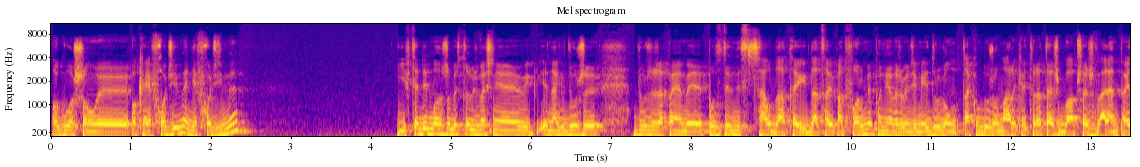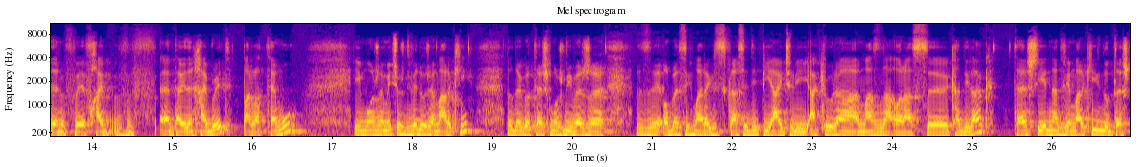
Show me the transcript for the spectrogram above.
ogłoszą, yy, ok, wchodzimy, nie wchodzimy, i wtedy może być to być właśnie jednak duży, duży, że powiem, y, pozytywny strzał dla, tej, dla całej platformy, ponieważ będziemy mieli drugą taką dużą markę, która też była przecież w LMP1, w, w, w LMP1 Hybrid parę lat temu i może mieć już dwie duże marki. Do tego też możliwe, że z obecnych marek z klasy DPI, czyli Acura, Mazda oraz y, Cadillac, też jedna, dwie marki lub też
